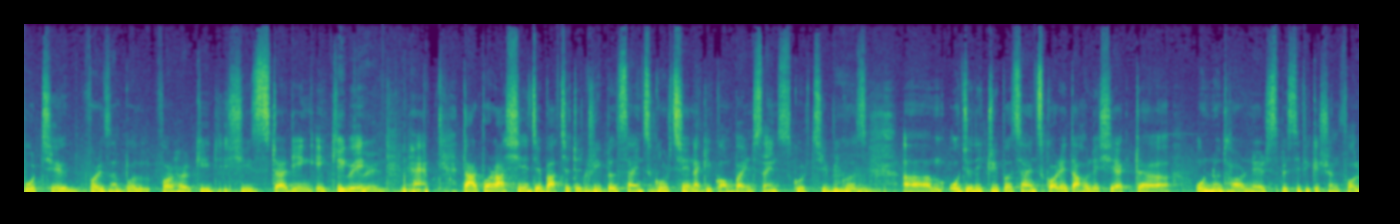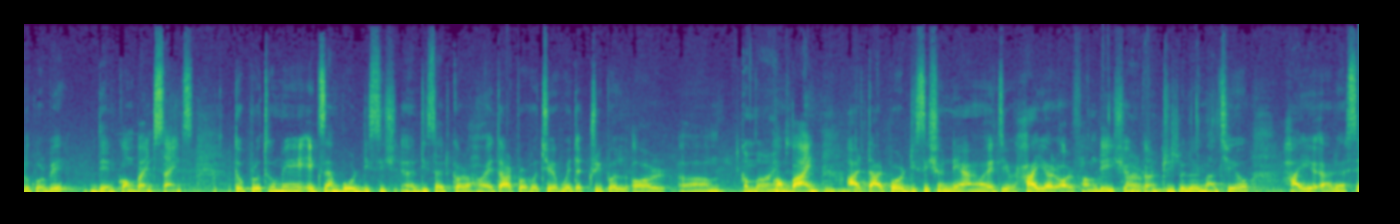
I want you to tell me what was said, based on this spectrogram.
পড়ছে for example for her kid she is studying AQA হ্যাঁ তারপর আসে যে বাচ্চাটা ট্রিপল সায়েন্স করছে নাকি কম্বাইন্ড সায়েন্স করছে বিকজ ও যদি ট্রিপল সায়েন্স করে তাহলে সে একটা অন্য ধরনের স্পেসিফিকেশন ফলো করবে দেন কম্বাইন্ড সায়েন্স তো প্রথমে এক্সাম বোর্ড ডিসাইড করা হয় তারপর হচ্ছে whether triple or Combined. Combine আর তারপর ডিসিশন নেওয়া হয় যে হায়ার অর ফাউন্ডেশন Higher কারণ foundation. ট্রিপলের মাঝেও হায়ার আছে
